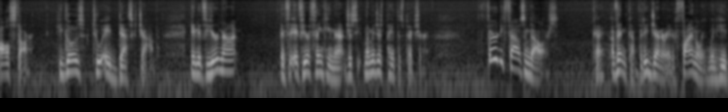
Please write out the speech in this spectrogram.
all star. He goes to a desk job. And if you're not, if, if you're thinking that, just let me just paint this picture $30,000 okay, of income that he generated finally when he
